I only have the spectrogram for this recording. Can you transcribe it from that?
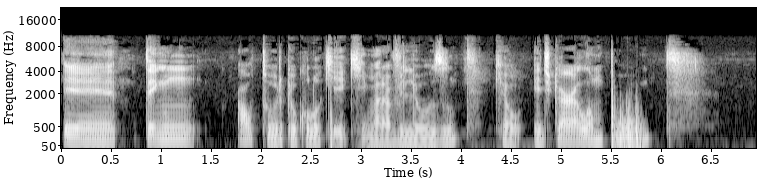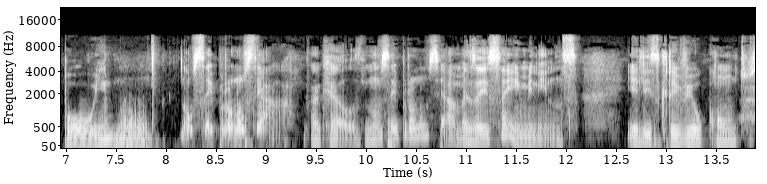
E tem um autor que eu coloquei aqui maravilhoso, que é o Edgar Allan Poe. Poe. Não sei pronunciar aquelas, não sei pronunciar, mas é isso aí, meninas ele escreveu contos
